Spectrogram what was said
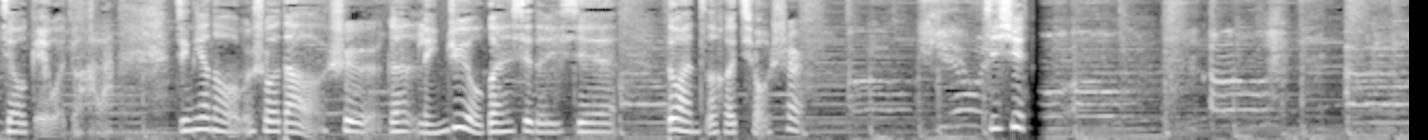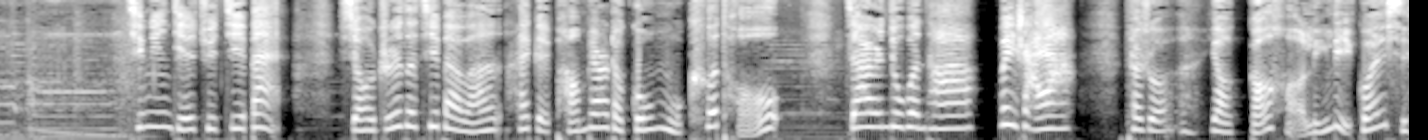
交给我就好啦。今天呢，我们说到是跟邻居有关系的一些段子和糗事儿。继续，清明节去祭拜，小侄子祭拜完还给旁边的公母磕头，家人就问他为啥呀？他说要搞好邻里关系。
